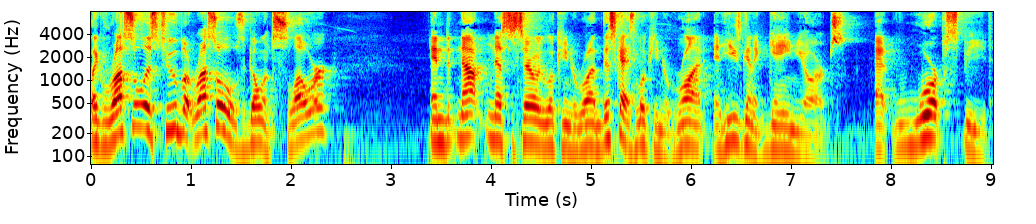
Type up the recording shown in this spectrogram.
Like Russell is too, but Russell's going slower and not necessarily looking to run. This guy's looking to run, and he's going to gain yards at warp speed.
